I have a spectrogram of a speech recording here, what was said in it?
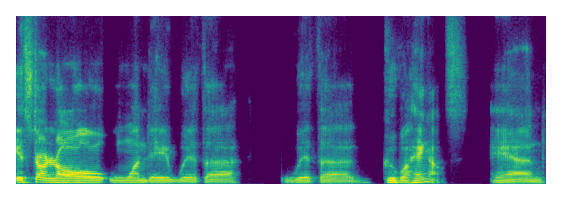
it started all one day with uh with uh Google Hangouts, and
